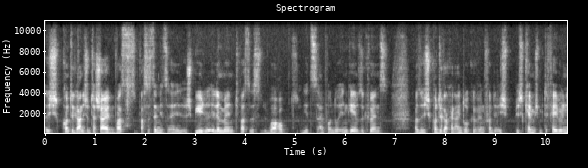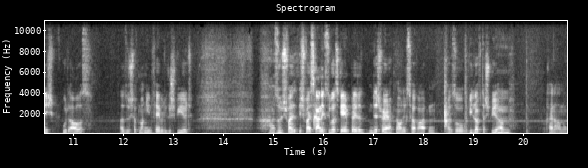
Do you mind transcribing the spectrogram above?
ich konnte gar nicht unterscheiden, was, was ist denn jetzt ein Spielelement, was ist überhaupt jetzt einfach nur Ingame-Sequenz. Also ich konnte gar keinen Eindruck gewinnen. Von der, ich ich kenne mich mit der Fable nicht gut aus. Also ich habe noch nie ein Fable gespielt. Also ich weiß, ich weiß gar nichts über das Gameplay. Der Trailer hat mir auch nichts verraten. Also wie läuft das Spiel mhm. ab? Keine Ahnung.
